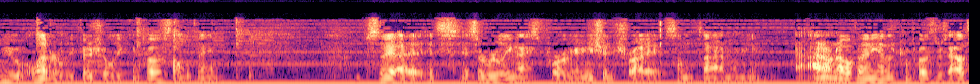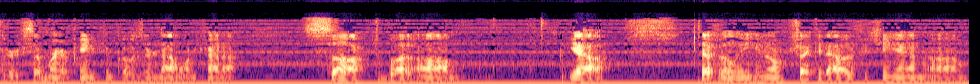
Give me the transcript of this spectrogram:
you literally visually compose something. So yeah, it, it's it's a really nice program. You should try it sometime. I mean, I don't know of any other composers out there except Mario Paint Composer, and that one kind of sucked. But um, yeah, definitely you know check it out if you can. Um,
